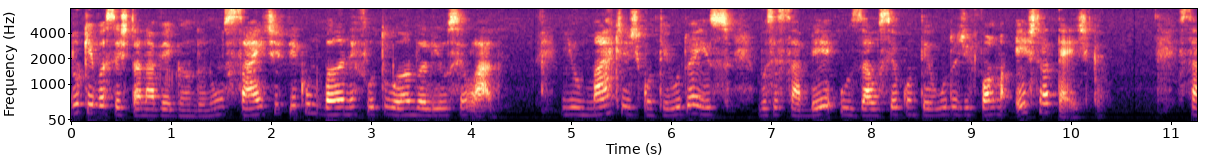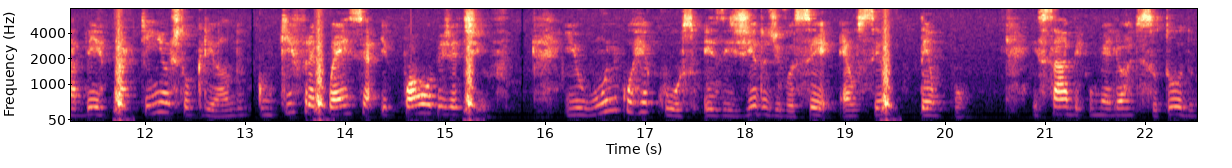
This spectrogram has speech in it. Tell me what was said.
do que você está navegando num site e fica um banner flutuando ali ao seu lado. E o marketing de conteúdo é isso, você saber usar o seu conteúdo de forma estratégica. Saber para quem eu estou criando, com que frequência e qual objetivo. E o único recurso exigido de você é o seu tempo. E sabe o melhor disso tudo?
